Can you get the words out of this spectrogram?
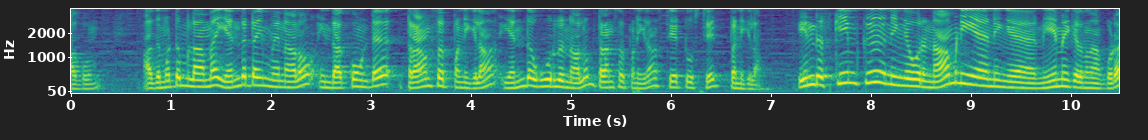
ஆகும். அது மட்டும் இல்லாமல் எந்த டைம் வேணாலும் இந்த அக்கௌண்ட்டை ட்ரான்ஸ்ஃபர் பண்ணிக்கலாம். எந்த ஊர்லனாலும் ட்ரான்ஸ்ஃபர் பண்ணிக்கலாம். ஸ்டேட் டு ஸ்டேட் பண்ணிக்கலாம். இந்த ஸ்கீமுக்கு நீங்கள் ஒரு நாமினியை நீங்கள் நியமிக்கிறதுனா கூட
